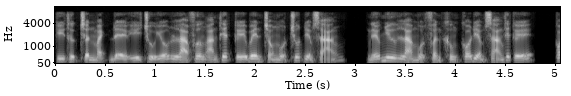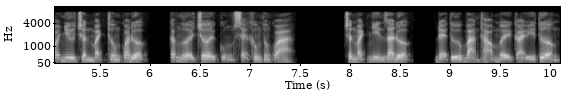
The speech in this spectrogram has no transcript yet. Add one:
kỳ thực trần mạch để ý chủ yếu là phương án thiết kế bên trong một chút điểm sáng, nếu như là một phần không có điểm sáng thiết kế, coi như trần mạch thông qua được, các người chơi cũng sẽ không thông qua. Trần mạch nhìn ra được, đệ tứ bản thảo mấy cái ý tưởng,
